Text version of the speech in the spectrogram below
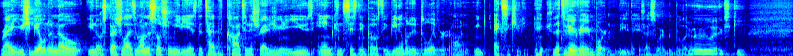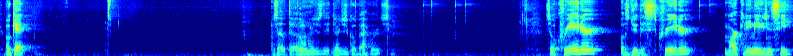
right? You should be able to know, you know, specializing on the social media is the type of content and strategy you're going to use, and consistent posting, being able to deliver on I mean, executing. that's very, very important these days. I swear, people are like, oh, execute. Okay. Was that the other one I just did? Did I just go backwards? So creator, let's do this. Creator, marketing agency,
